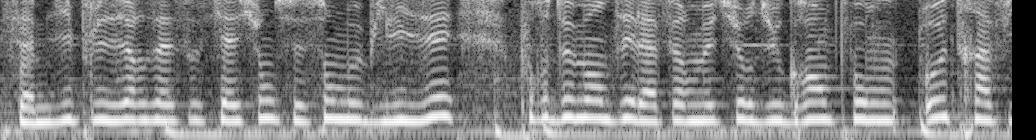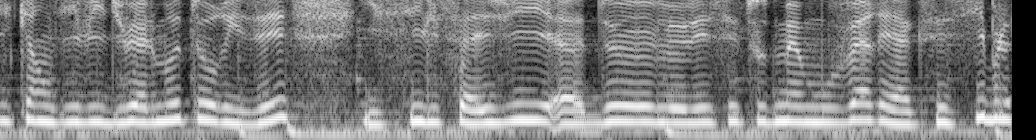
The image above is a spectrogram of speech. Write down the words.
Samedi, plusieurs associations se sont mobilisées pour demander la fermeture du grand pont au trafic individuel motorisé. Ici, il s'agit euh, de le laisser tout de même ouvert et accessible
